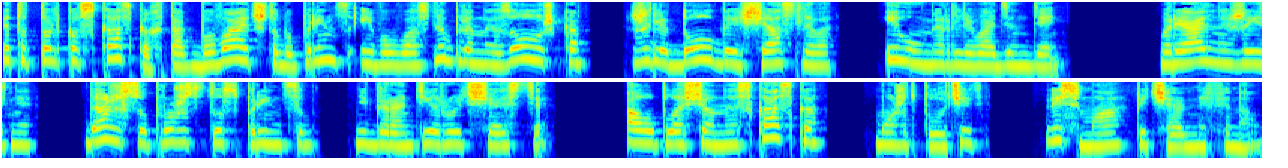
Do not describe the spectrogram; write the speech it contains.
Это только в сказках так бывает, чтобы принц и его возлюбленная Золушка жили долго и счастливо и умерли в один день. В реальной жизни даже супружество с принцем не гарантирует счастья, а воплощенная сказка может получить весьма печальный финал.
